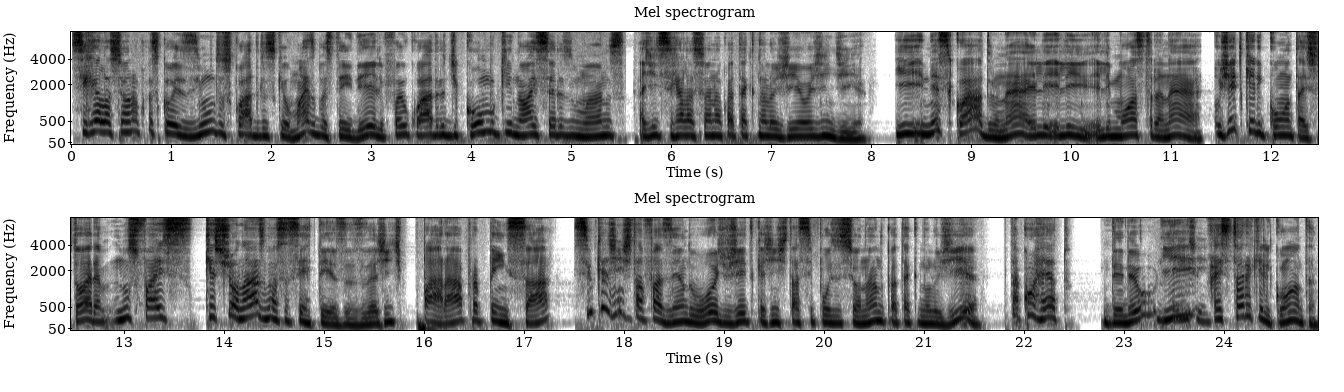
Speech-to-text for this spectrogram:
se relaciona com as coisas. E um dos quadros que eu mais gostei dele foi o quadro de como que nós, seres humanos, a gente se relaciona com a tecnologia hoje em dia. E nesse quadro, né, ele, ele, ele mostra, né, o jeito que ele conta a história nos faz questionar as nossas certezas, a gente parar para pensar se o que a gente está fazendo hoje, o jeito que a gente está se posicionando com a tecnologia, está correto, entendeu? Entendi. E a história que ele conta,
